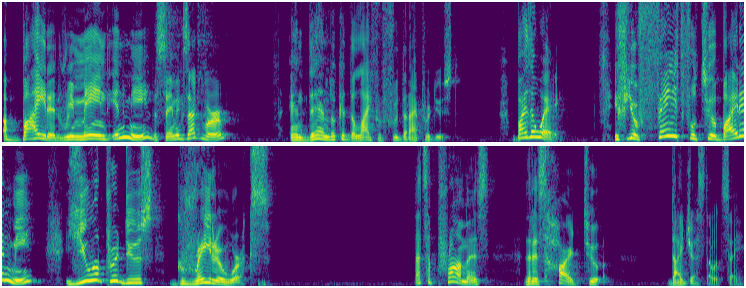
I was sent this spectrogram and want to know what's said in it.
abided, remained in me, the same exact verb. And then look at the life of fruit that I produced. By the way, if you're faithful to abide in me, you will produce greater works. That's a promise that is hard to digest, I would say.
